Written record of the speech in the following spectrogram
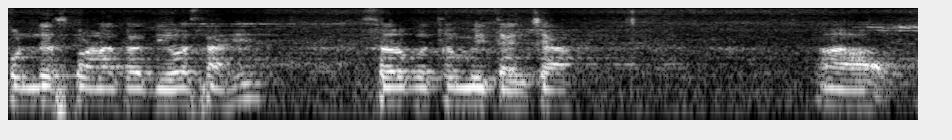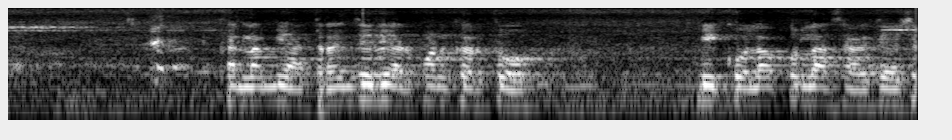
पुण्यस्मरणाचा दिवस आहे. सर्वप्रथम मी त्यांच्या त्यांना मी आदरांजली अर्पण करतो. मी कोल्हापूरला साडेतीन वर्ष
